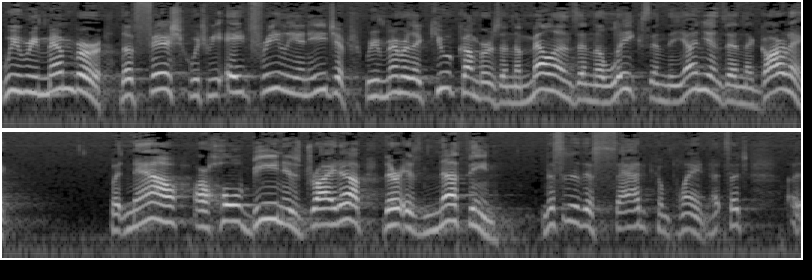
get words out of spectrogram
We remember the fish which we ate freely in Egypt. We remember the cucumbers and the melons and the leeks and the onions and the garlic. But now our whole being is dried up. There is nothing. Listen to this sad complaint. That's such uh,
